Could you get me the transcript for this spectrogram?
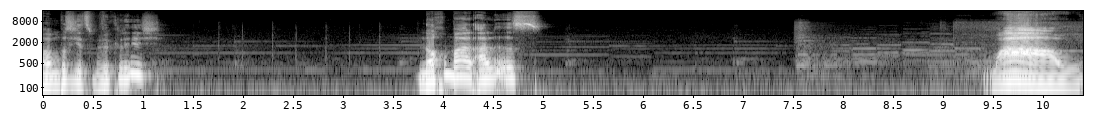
Aber muss ich jetzt wirklich? Nochmal alles? Wow.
